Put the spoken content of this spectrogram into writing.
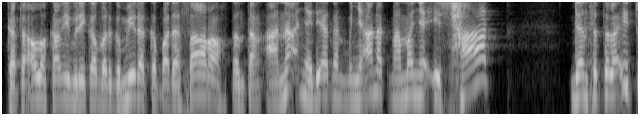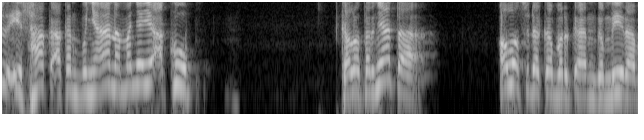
Kata Allah, kami beri kabar gembira kepada Sarah tentang anaknya. Dia akan punya anak namanya Ishak. Dan setelah itu Ishak akan punya anak namanya Yakub. Kalau ternyata Allah sudah kabarkan gembira,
